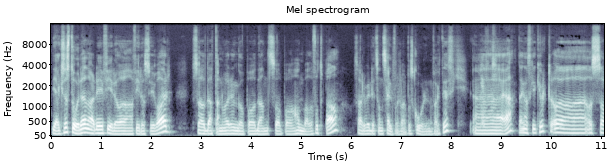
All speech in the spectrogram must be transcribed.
De er ikke så store, nå er de fire og, fire og syv år. Så datteren vår hun går på dans og på håndball og fotball. Så har de vel litt sånn selvforsvar på skolen, faktisk. Eh, ja, det er ganske kult. Og, og så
